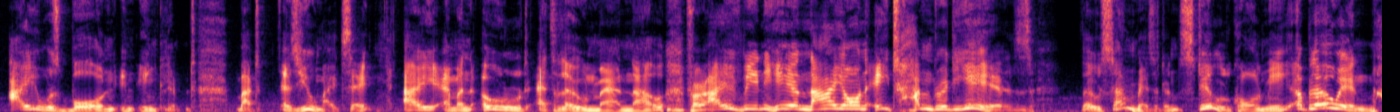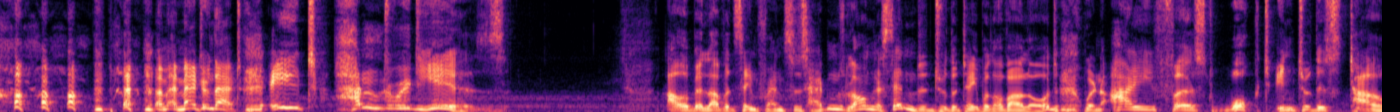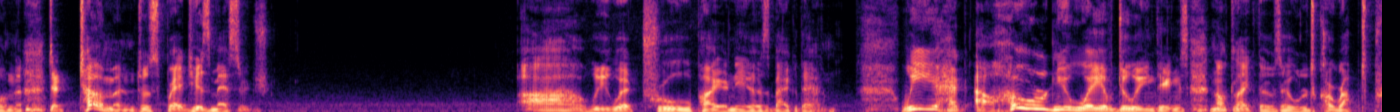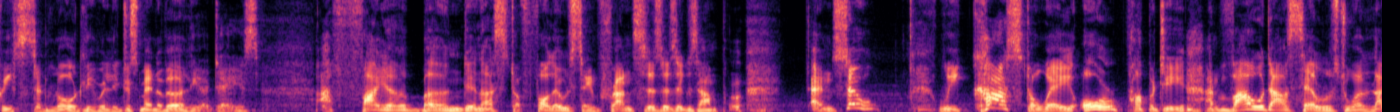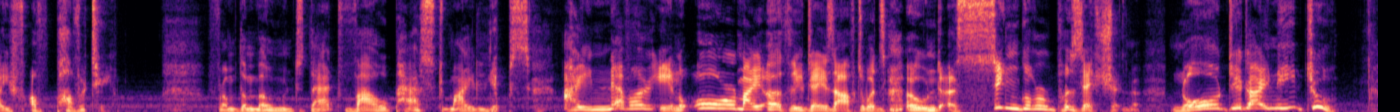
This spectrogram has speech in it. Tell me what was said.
I was born in England, but as you might say, I am an old Athlone man now, for I've been here nigh on 800 years, though some residents still call me a blow in. Imagine that 800 years. Our beloved St. Francis hadn't long ascended to the table of our Lord when I first walked into this town, determined to spread his message. Ah, we were true pioneers back then. We had a whole new way of doing things, not like those old corrupt priests and lordly religious men of earlier days. A fire burned in us to follow St. Francis's example. And so we cast away all property and vowed ourselves to a life of poverty. From the moment that vow passed my lips, I never in all my earthly days afterwards owned a single possession, nor did I need to,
